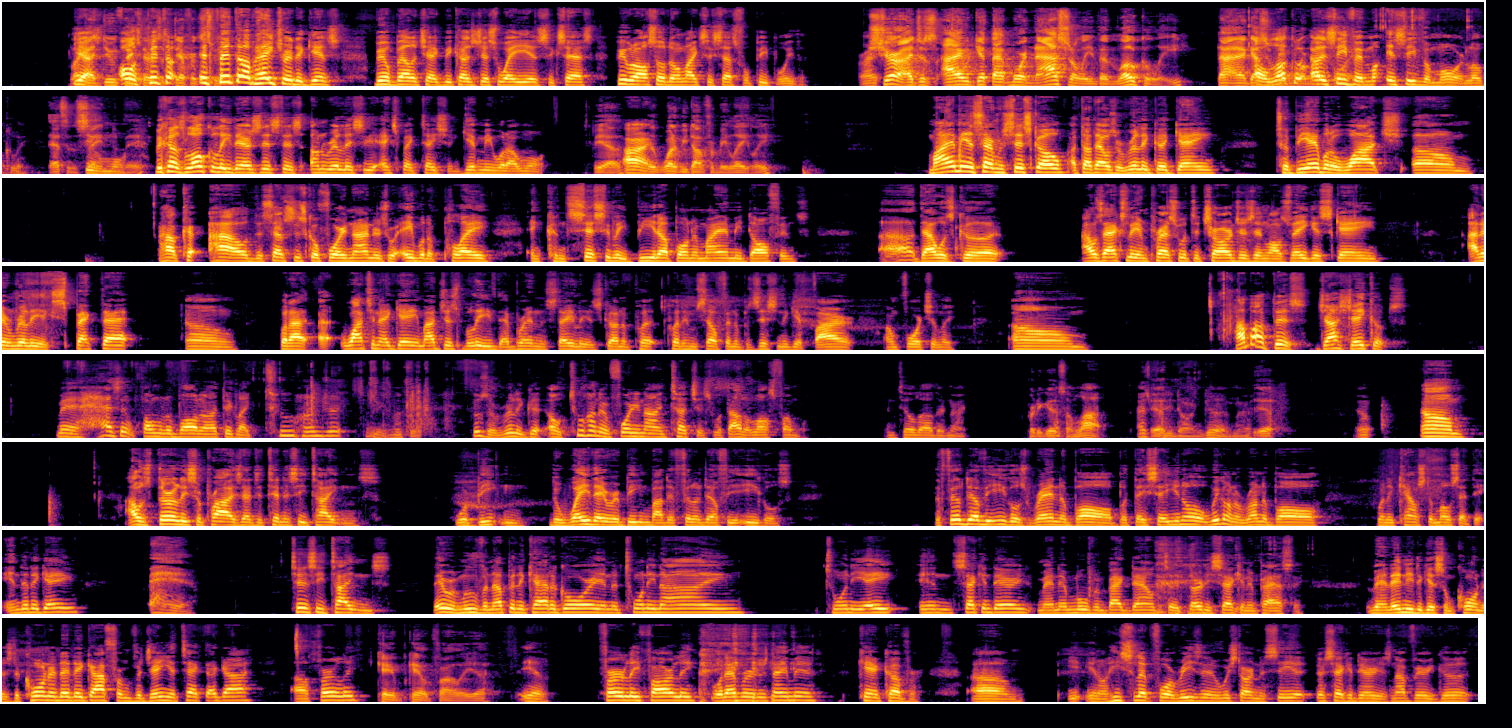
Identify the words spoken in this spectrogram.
Like yes. I do oh, think oh, it's there's pent a up. difference. It's pent up hatred against Bill Belichick because just the way he is success. People also don't like successful people either. Right? Sure, I just I would get that more nationally than locally. That I guess. Oh, locally, more uh, it's point. even it's even more locally. That's insane to more me. because locally there's this this unrealistic expectation. Give me what I want. Yeah. All right. What have you done for me lately? Miami and San Francisco, I thought that was a really good game. To be able to watch um, how how the San Francisco 49ers were able to play and consistently beat up on the Miami Dolphins, uh, that was good. I was actually impressed with the Chargers in Las Vegas game. I didn't really expect that. Um, but I, I watching that game, I just believe that Brandon Staley is going to put put himself in a position to get fired unfortunately. Um, how about this? Josh Jacobs, man, hasn't fumbled the ball in I think like 200. Let me look at it. It was a really good, oh, 249 touches without a lost fumble until the other night. Pretty good. That's a lot. That's Yeah. pretty darn good, man. Yeah. Um, I was thoroughly surprised that the Tennessee Titans were beaten the way they were beaten by the Philadelphia Eagles. The Philadelphia Eagles ran the ball, but they say, you know, we're going to run the ball when it counts the most at the end of the game. Man, Tennessee Titans, they were moving up in the category in the 29, 28 in secondary. Man, they're moving back down to 32nd in passing. Man, they need to get some corners. The corner that they got from Virginia Tech, that guy, uh, Furley, Caleb, Caleb Farley, yeah. yeah, Furley, Farley, whatever his name is, can't cover. Um, you, you know, he slipped for a reason, and we're starting to see it. Their secondary is not very good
